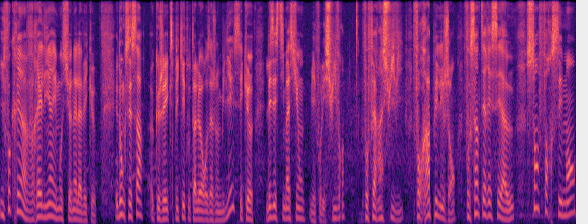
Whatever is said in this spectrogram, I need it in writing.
il faut créer un vrai lien émotionnel avec eux. Et donc c'est ça que j'ai expliqué tout à l'heure aux agents immobiliers, c'est que les estimations, mais il faut les suivre, il faut faire un suivi, il faut rappeler les gens, il faut s'intéresser à eux sans forcément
